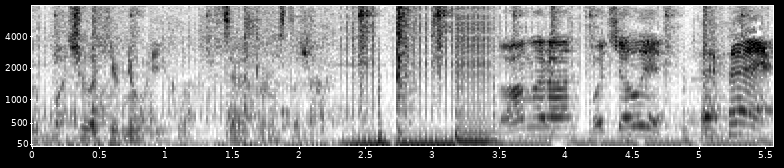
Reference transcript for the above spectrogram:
Ви бачили, які в нього ікла. Це просто жах. Камера, почали. Хе-хе.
